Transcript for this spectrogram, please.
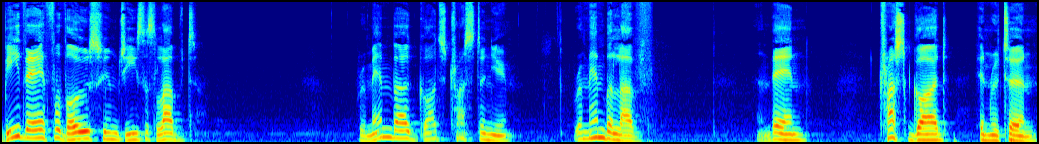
Be there for those whom Jesus loved. Remember God's trust in you. Remember love. And then trust God in return.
